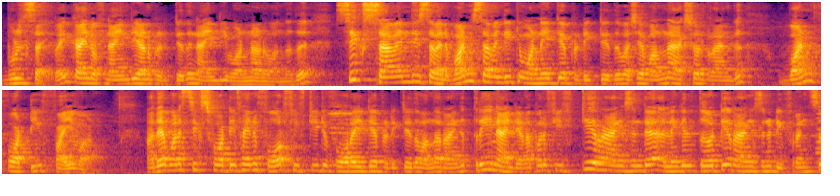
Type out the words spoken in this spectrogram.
bull's right kind of ninety ആണ് പ്രഡിക്ട് ചെയ്തത്. നയന്റി വൺ ആണ് വന്നത്. Six seventy seven one seventy two one eighty predict ചെയ്തത്. പക്ഷേ വന്ന actual rank one forty five ആണ്. അതേപോലെ സിക്സ് ഫോർട്ടി ഫൈവിന് four fifty two four eighty predict ചെയ്ത് വന്ന റാങ്ക് ത്രീ നയന്റി ആണ്. അപ്പോൾ ഒരു ഫിഫ്റ്റി റാങ്ക്സിന്റെ അല്ലെങ്കിൽ തേർട്ടി റാങ്ക്സിന്റെ ഡിഫറൻസ്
